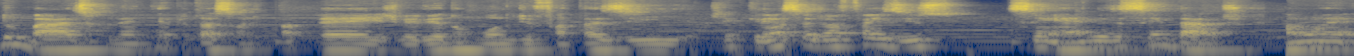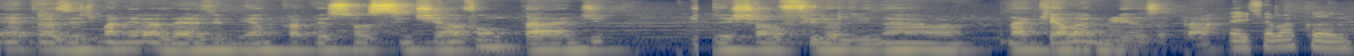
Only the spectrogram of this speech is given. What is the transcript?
do básico, né? Interpretação de papéis, viver num mundo de fantasia, que a criança já faz isso sem regras e sem dados. Então é, é trazer de maneira leve mesmo para a pessoa se sentir à vontade de deixar o filho ali na, naquela mesa, tá? É, isso é bacana.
